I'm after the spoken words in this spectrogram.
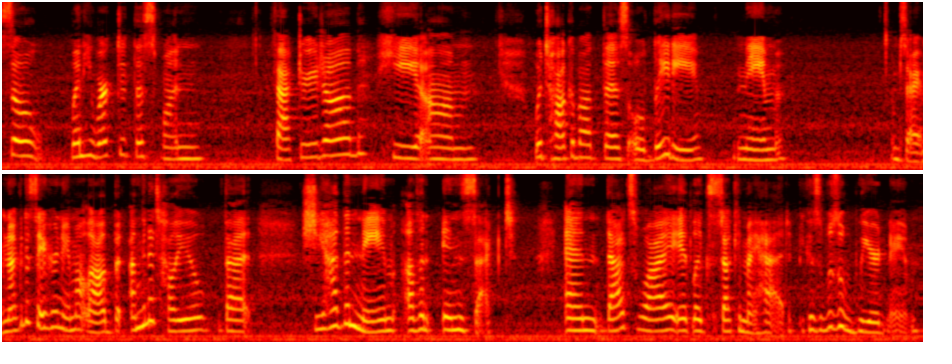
So, when he worked at this one factory job, he um, would talk about this old lady named I'm sorry, I'm not going to say her name out loud, but I'm going to tell you that she had the name of an insect. And that's why it like stuck in my head because it was a weird name.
